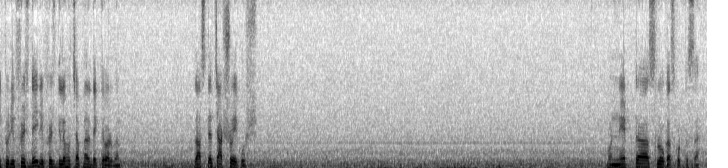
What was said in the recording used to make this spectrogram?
একটু রিফ্রেশ দিই রিফ্রেশ দিলে হচ্ছে আপনারা দেখতে পারবেন। লাস্টে চারশো একুশ। নেটটা স্লো কাজ করতেছে।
